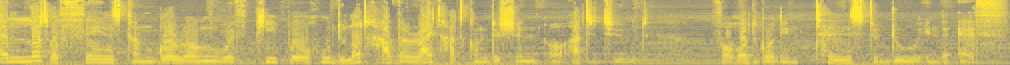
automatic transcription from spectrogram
a lot of things can go wrong with people who do not have the right heart condition or attitude for what God intends to do in the earth.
